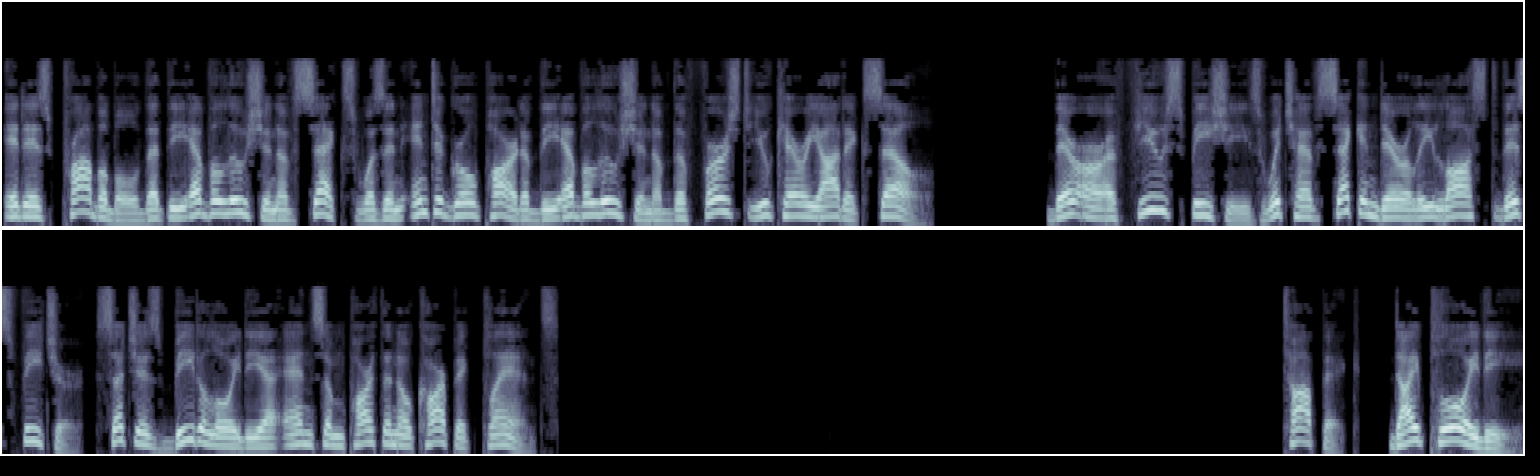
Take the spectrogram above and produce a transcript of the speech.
It is probable that the evolution of sex was an integral part of the evolution of the first eukaryotic cell. There are a few species which have secondarily lost this feature, such as Bdelloidea and some parthenocarpic plants. Topic: Diploidy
